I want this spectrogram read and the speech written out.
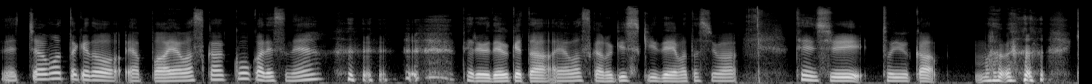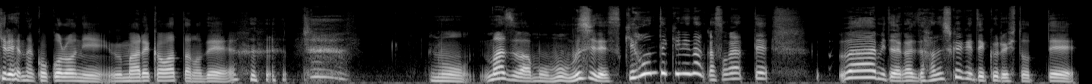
めっちゃ思ったけど、やっぱアヤワスカ効果ですね。ペルーで受けたアヤワスカの儀式で私は天使というか、まあ、綺麗な心に生まれ変わったので もう、まずはもう、もう無視です。基本的になんかそうやって、うわーみたいな感じで話しかけてくる人って、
